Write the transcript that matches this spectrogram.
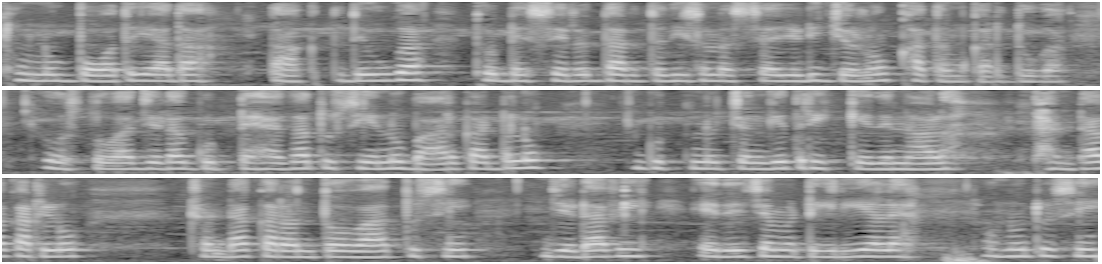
ਤੁਹਾਨੂੰ ਬਹੁਤ ਜ਼ਿਆਦਾ ਤਾਕਤ ਦੇਊਗਾ, ਤੁਹਾਡੇ ਸਿਰ ਦਰਦ ਦੀ ਸਮੱਸਿਆ ਜਿਹੜੀ ਜੜੋਂ ਖਤਮ ਕਰ ਦੂਗਾ ਉਸ ਤੋਂ ਬਾਅਦ ਜਿਹੜਾ ਗੁੱਟ ਹੈਗਾ, ਤੁਸੀਂ ਇਹਨੂੰ ਬਾਹਰ ਕੱਢ ਲਓ, ਗੁੱਟ ਨੂੰ ਚੰਗੇ ਤਰੀਕੇ ਦੇ ਨਾਲ ਠੰਡਾ ਕਰ ਲਓ। ਠੰਡਾ ਕਰਨ ਤੋਂ ਬਾਅਦ ਤੁਸੀਂ ਜਿਹੜਾ ਵੀ ਇਹਦੇ 'ਚ ਮਟੀਰੀਅਲ ਹੈ, ਉਹਨੂੰ ਤੁਸੀਂ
